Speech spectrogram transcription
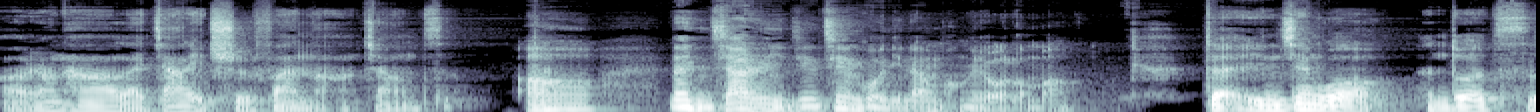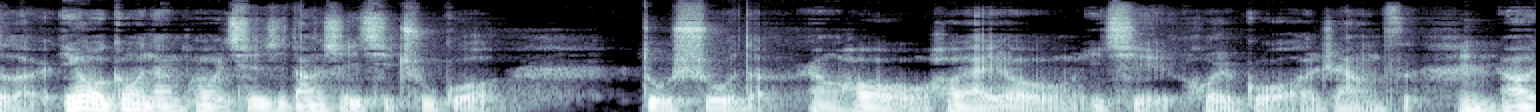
呃，让他来家里吃饭啊，这样子。哦，那你家人已经见过你男朋友了吗？对，已经见过很多次了。因为我跟我男朋友其实是当时一起出国读书的，然后后来又一起回国这样子。嗯，然后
